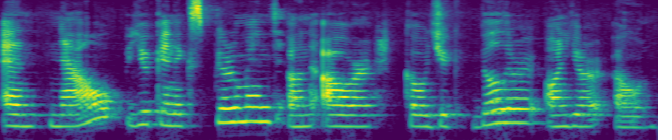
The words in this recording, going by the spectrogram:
and now you can experiment on our Codejig Builder on your own.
